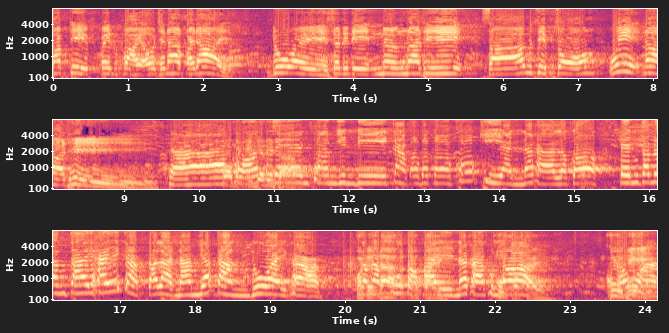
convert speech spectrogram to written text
ครับที่เป็นฝ่ายเอาชนะไปได้ ด้วยสถิติ 1 นาที 32 วินาทีค่ะก็ขไม่อมีเที่ยวแสที่ดสามงความยินดีกับอบตโคกเคียนนะคะ แล้วก็เป็นกำลังใจให้กับตลาดน้ำยะกังด้วยค่ะก็เดินสำหรับหน้าคู่กันต่ต่ออไปไปนะคะครูคู่ยต่ออไปดคู่ที่ระหว่าง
